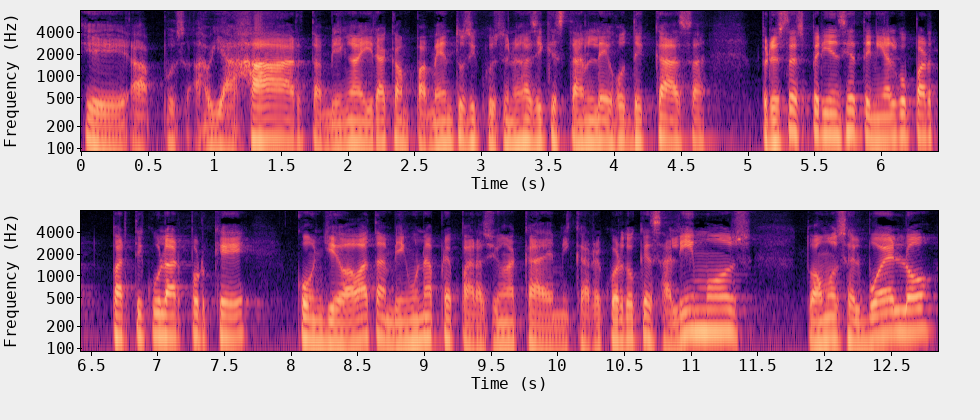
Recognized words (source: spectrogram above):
eh, a, pues, a viajar, también a ir a campamentos y cuestiones así que están lejos de casa, pero esta experiencia tenía algo particular porque conllevaba también una preparación académica. Recuerdo que salimos, tomamos el vuelo,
